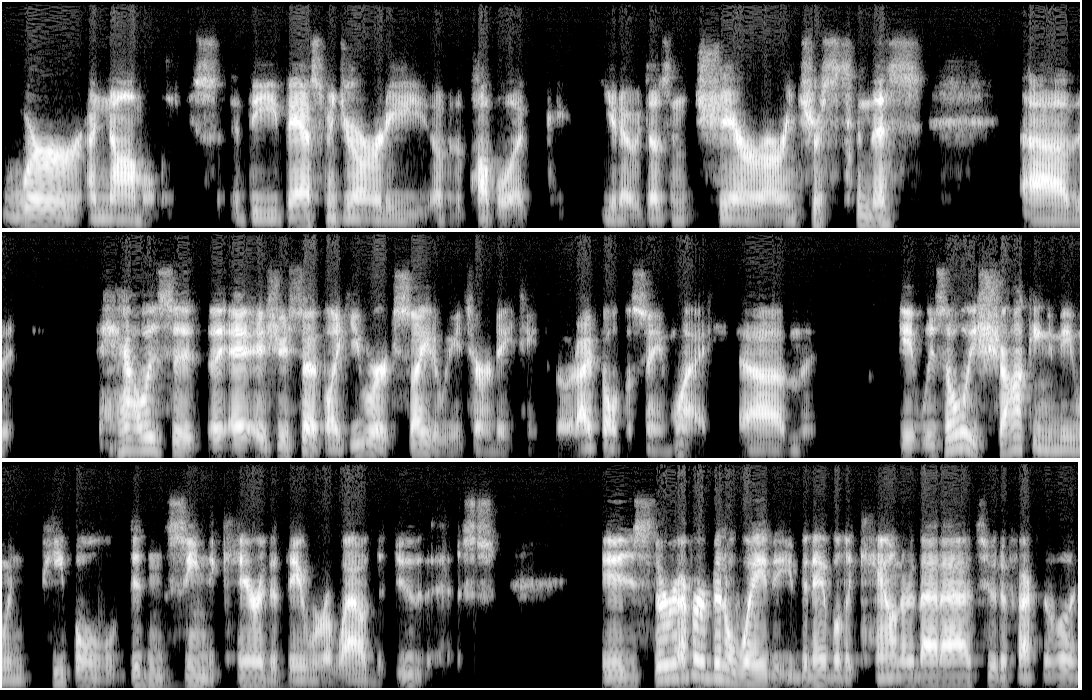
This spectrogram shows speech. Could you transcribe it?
we're anomalies. The vast majority of the public, you know, doesn't share our interest in this. Uh, how is it, as you said, like you were excited when you turned 18 to vote. I felt the same way. Um, it was always shocking to me when people didn't seem to care that they were allowed to do this. Is there ever been a way that you've been able to counter that attitude effectively?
